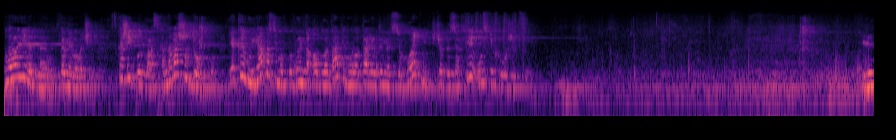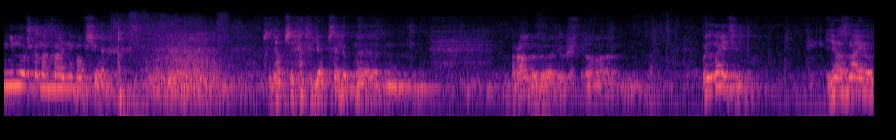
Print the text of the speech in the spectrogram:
Леонід Даниловичу, скажіть, будь ласка, на вашу думку, якими якостями повинна обладати молода людина сьогодні, щоб досягти успіху у житті? Ну, немножко нахальный во всем. Я, я абсолютно правду говорю, что вы знаете, я знаю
